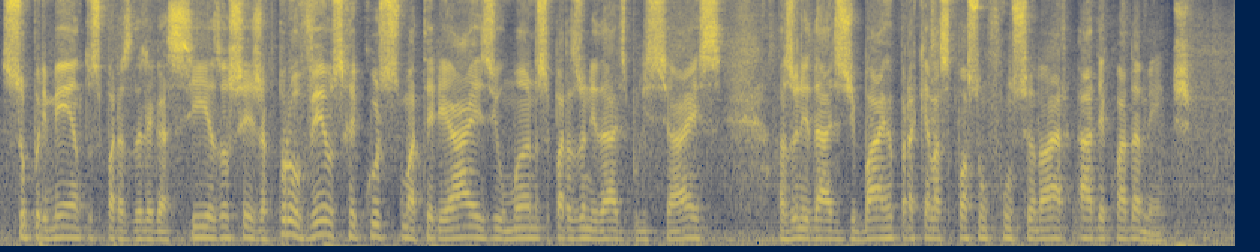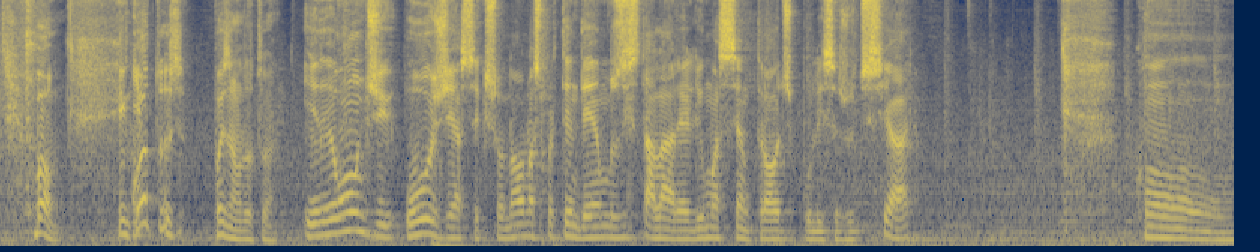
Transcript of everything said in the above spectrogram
suprimentos para as delegacias, ou seja, provê os recursos materiais e humanos para as unidades policiais, as unidades de bairro, para que elas possam funcionar adequadamente. Bom, enquanto. E... Pois não, doutor. E onde hoje é a seccional, nós pretendemos instalar ali uma central de polícia judiciária com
